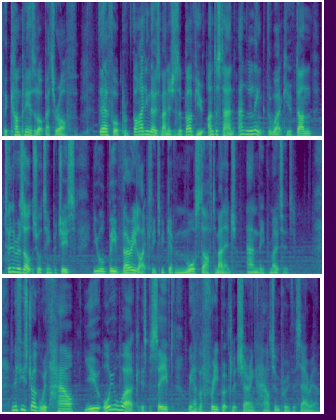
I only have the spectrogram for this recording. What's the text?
The company is a lot better off. Therefore, providing those managers above you understand and link the work you've done to the results your team produce, you will be very likely to be given more staff to manage and be promoted. And if you struggle with how you or your work is perceived, we have a free booklet sharing how to improve this area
